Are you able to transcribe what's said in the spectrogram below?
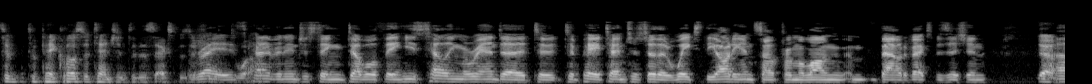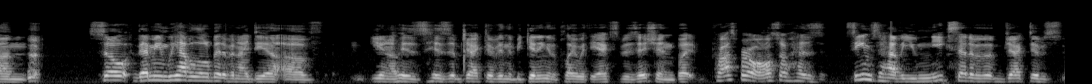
to, to pay close attention to this exposition. Right. It's well. kind of an interesting double thing. He's telling Miranda to, to pay attention so that it wakes the audience up from a long bout of exposition. Yeah. Um, so, I mean, we have a little bit of an idea of, you know, his, his objective in the beginning of the play with the exposition, but Prospero also has seems to have a unique set of objectives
